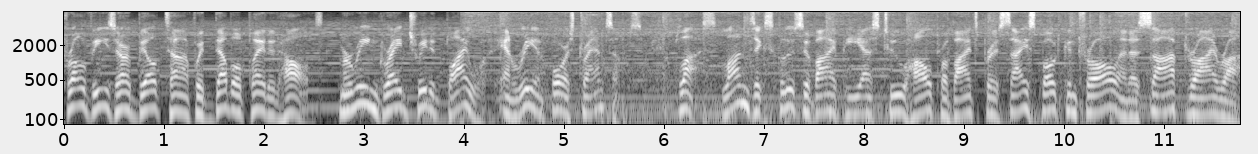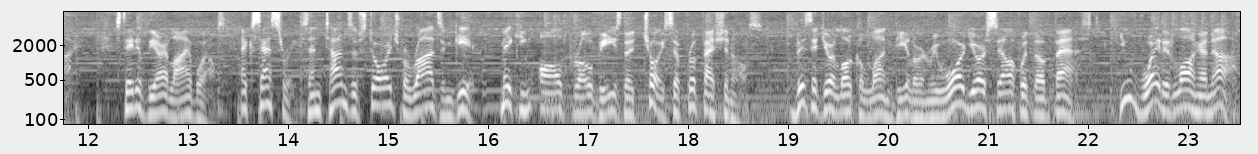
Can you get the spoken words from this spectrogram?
Pro Vs are built tough with double plated hulls, marine grade treated plywood, and reinforced transoms. Plus, Lund's exclusive IPS2 hull provides precise boat control and a soft, dry ride state of the art live wells, accessories, and tons of storage for rods and gear, making all Pro Vs the choice of professionals. Visit your local Lund dealer and reward yourself with the best. You've waited long enough.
